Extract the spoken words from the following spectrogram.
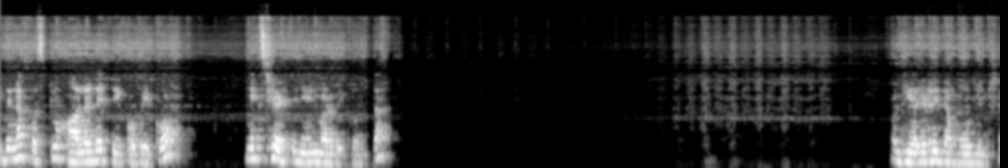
ಇದನ್ನು ಫಸ್ಟು ಹಾಲಲ್ಲೇ ತೇಕೋಬೇಕು. ನೆಕ್ಸ್ಟ್ ಹೇಳ್ತೀನಿ ಏನು ಮಾಡಬೇಕು ಅಂತ. ಒಂದು ಎರಡರಿಂದ ಮೂರು ನಿಮಿಷ.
